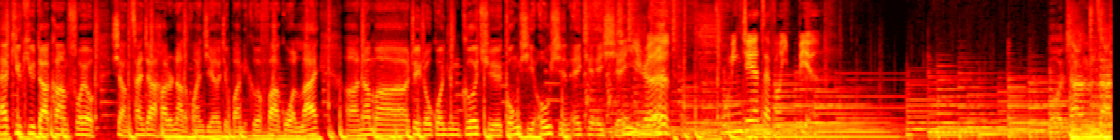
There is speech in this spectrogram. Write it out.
at qq.com，所有想参加哈尔纳的环节的，就把你歌发过来啊、那么这周冠军歌曲，恭喜 Ocean A.K.A 嫌疑人。无名街再放一遍。我站在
